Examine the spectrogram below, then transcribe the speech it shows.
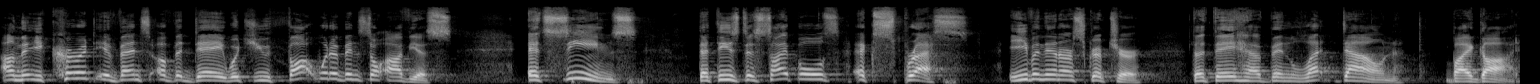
on the current events of the day, which you thought would have been so obvious. It seems that these disciples express, even in our scripture, that they have been let down by God.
